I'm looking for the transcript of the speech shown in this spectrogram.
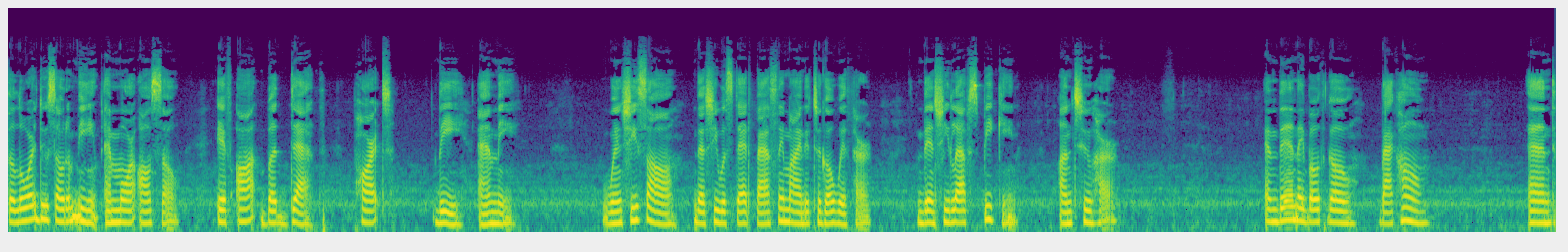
The Lord do so to me, and more also, if aught but death part thee and me. When she saw that she was steadfastly minded to go with her, then she left speaking unto her. And then they both go back home. And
